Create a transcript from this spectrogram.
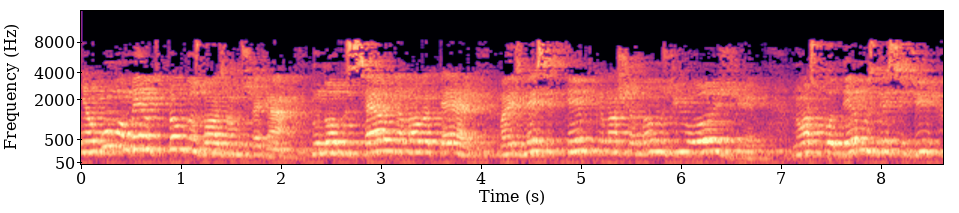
Em algum momento todos nós vamos chegar no novo céu e na nova terra, mas nesse tempo que nós chamamos de hoje, nós podemos decidir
